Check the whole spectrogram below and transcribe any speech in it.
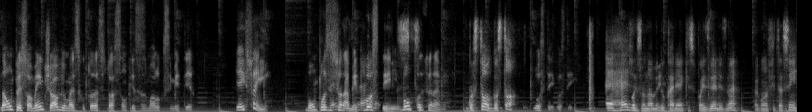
Não pessoalmente, óbvio, mas com toda a situação que esses malucos se meteram. E é isso aí. Bom posicionamento. É, é Gostei. isso. Bom posicionamento. Gostou? Gostou? Gostei, gostei. É Regis o nome do carinha que expôs eles, né? Alguma fita assim?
